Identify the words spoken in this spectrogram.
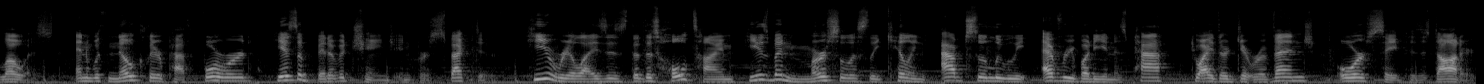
lowest, and with no clear path forward, he has a bit of a change in perspective. He realizes that this whole time, he has been mercilessly killing absolutely everybody in his path to either get revenge or save his daughter.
